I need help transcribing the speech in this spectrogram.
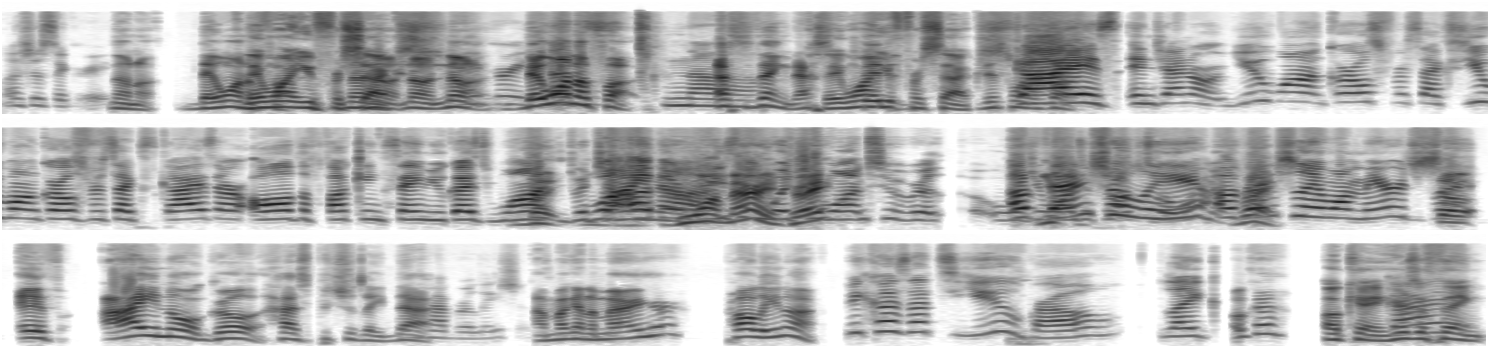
Let's just agree. no, no, they want They fuck. want you for no, sex. No, no, no, they want to fuck. No. That's the thing. That's they want you for sex. just. Guys, in general, you want girls for sex. You want girls for sex. Guys are all the fucking same. You guys want But- vagina. You want marriage, would right? You want to re- would you want to to eventually, woman? eventually, I want marriage. So if I know a girl has pictures like Or that, have relations. am I gonna marry her? Probably not. because that's you, bro. Like, Okay. Okay, here's the thing.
